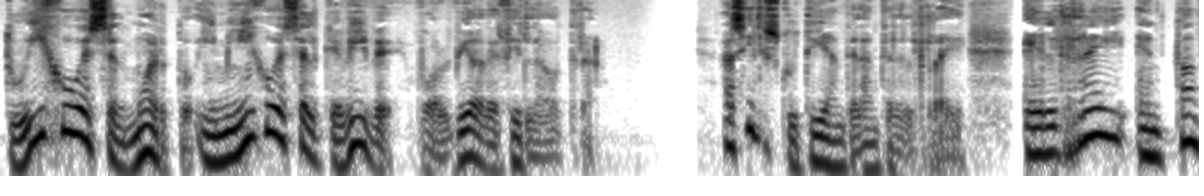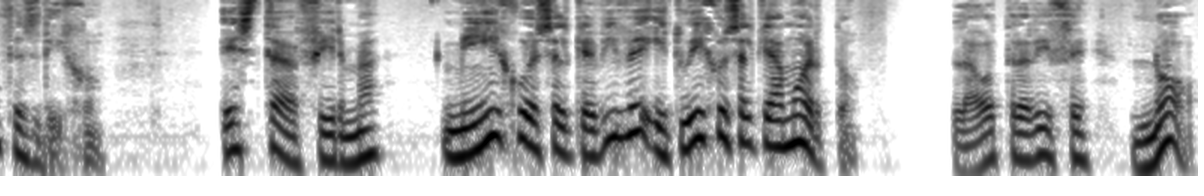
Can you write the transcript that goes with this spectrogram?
tu hijo es el muerto y mi hijo es el que vive, volvió a decir la otra. Así discutían delante del rey. El rey entonces dijo, Esta afirma, mi hijo es el que vive y tu hijo es el que ha muerto. La otra dice, No,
